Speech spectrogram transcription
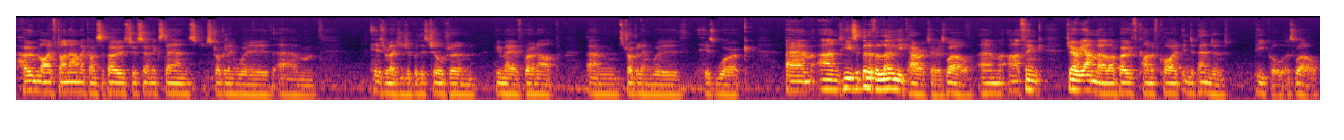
home life dynamic, I suppose, to a certain extent, struggling with um, his relationship with his children who may have grown up, um, struggling with his work. Um, and he's a bit of a lonely character as well. Um, and I think Jerry and Mel are both kind of quite independent people as well,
